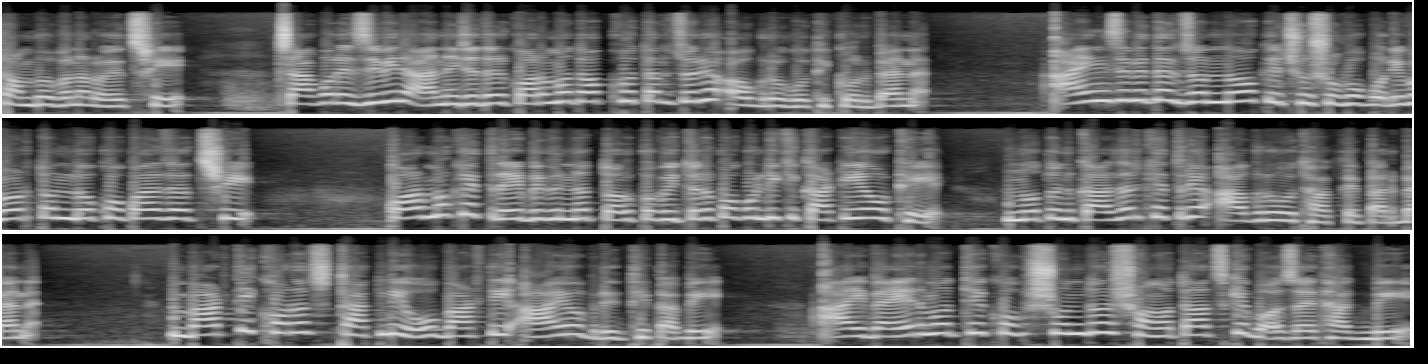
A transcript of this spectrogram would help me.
সম্ভাবনা রয়েছে। চাকরিজীবীরা নিজেদের কর্মদক্ষতার জোরে অগ্রগতি করবেন। আইনজীবীদের জন্য কিছু শুভ পরিবর্তন লক্ষ্য করা যাচ্ছে। কর্মক্ষেত্রে বিভিন্ন তর্ক বিতর্কগুলিকে কাটিয়ে উঠে নতুন কাজের ক্ষেত্রে আগ্রহ থাকতে পারবেন। বাড়তি খরচ থাকলেও বাড়তি আয়ও বৃদ্ধি পাবে। আয় ব্যয়ের মধ্যে খুব সুন্দর সমতা আজকে বজায় থাকবে।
